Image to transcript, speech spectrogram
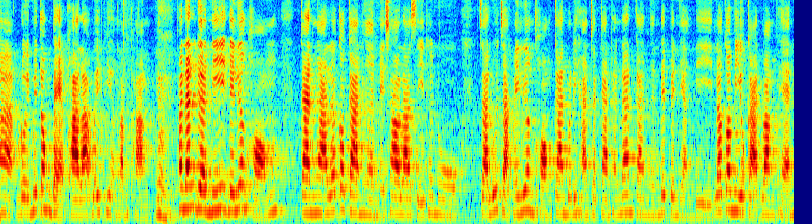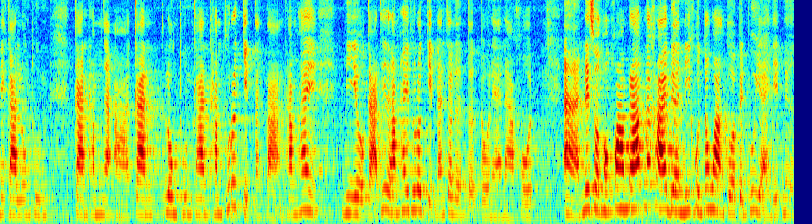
มาก โดยไม่ต้องแบกภาระไว้เพียงลำพังอืมเพราะฉะนั้นเดือนนี้ในเรื่องของการงานแล้วก็การเงินเนี่ยชาวราศีธนู จะรู้จักในเรื่องของการบริหารจัดการทางด้านการเงินได้เป็นอย่างดี แล้วก็มีโอกาสวางแผนในการลงทุนการทำงานการลงทุนการทำธุรกิจต่างๆทำให้มีโอกาสที่จะทำให้ธุรกิจนั้นเจริญเติบโตในอนาคต ในส่วนของความรักนะคะ เดือนนี้คุณต้องวางตัวเป็นผู้ใหญ่นิดนึง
